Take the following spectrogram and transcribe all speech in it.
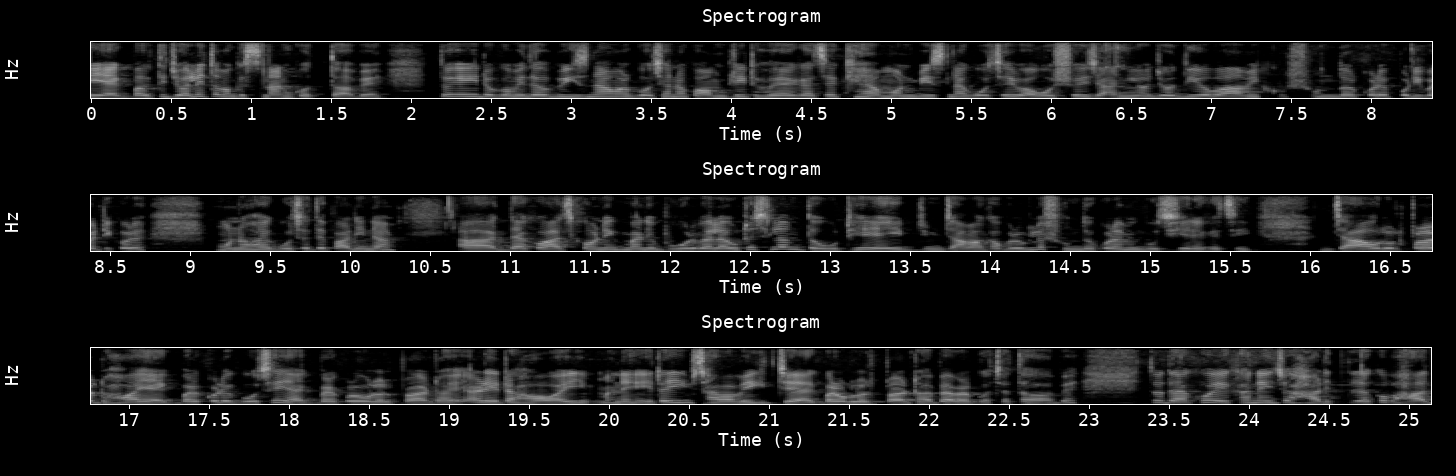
এই এক বালতি জলেই তোমাকে স্নান করতে হবে। তো এইরকমই তো বিছনা আমার গোছানো কমপ্লিট হয়ে গেছে, কেমন বিছনা গোছাই অবশ্যই জানিও। যদিও বা আমি খুব সুন্দর করে পরিপাটি করে মনে হয় গোছাতে পারি না। আর দেখো আজকে অনেক মানে ভোরবেলা উঠেছিলাম তো উঠে এই জামা কাপড়গুলো সুন্দর করে আমি গুছিয়ে রেখেছি। যা ওলটপালট হয়, একবার করে গোছাই, একবার করে ওলটপালট হয়। আর এটা হওয়াই মানে এটাই স্বাভাবিক যে একবার ওলটপালট হবে, আবার গোছাতে হবে। তো দেখো এখানে এই যে হাঁড়িতে দেখো ভাত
